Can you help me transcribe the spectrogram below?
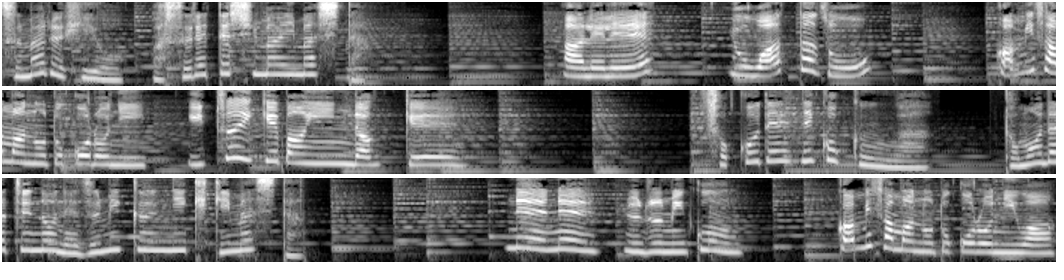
集まる日を忘れてしまいました。あれれ？弱ったぞ。神様のところにいつ行けばいいんだっけ？そこで猫くんは友達のネズミくんに聞きました。ねえねえ、ネズミくん。神様のところには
